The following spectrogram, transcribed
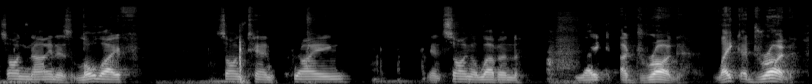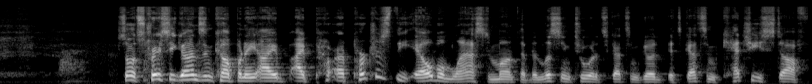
Song nine is Low Life. Song 10, Crying. And song 11, Like a Drug. Like a Drug. So it's Tracii Guns and Company. I, I, I purchased the album last month. I've been listening to it. It's got some good, it's got some catchy stuff.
